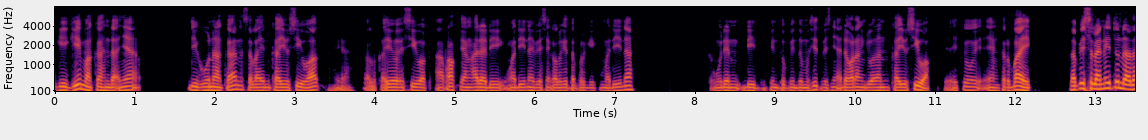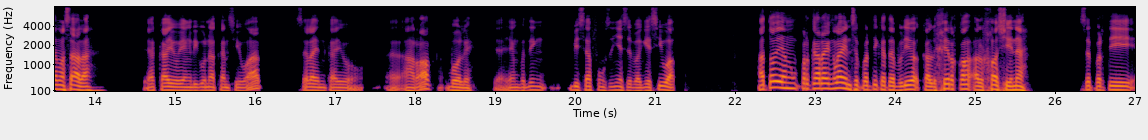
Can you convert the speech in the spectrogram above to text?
gigi maka hendaknya digunakan selain kayu siwak ya. Kalau kayu siwak arak yang ada di Madinah biasanya kalau kita pergi ke Madinah kemudian di pintu-pintu masjid biasanya ada orang jualan kayu siwak yaitu yang terbaik. Tapi selain itu tidak ada masalah ya. Kayu yang digunakan siwak selain kayu arak boleh. Ya yang penting bisa fungsinya sebagai siwak. Atau yang perkara yang lain seperti kata beliau kal khirqah al khashinah seperti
